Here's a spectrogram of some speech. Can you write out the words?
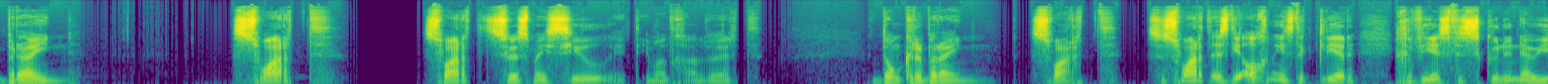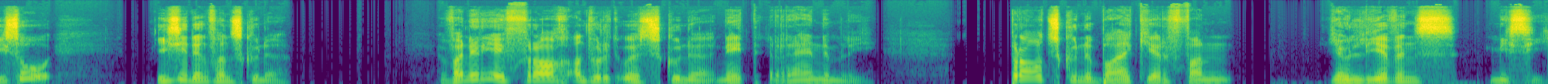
Bruin. Swart Swart soos my siel, het iemand geantwoord. Donkerbruin, swart. So swart is die algemeenste kleur gewees vir skoene. Nou hierso hier's die ding van skoene. Wanneer jy vraag antwoord oor skoene net randomly, praat skoene baie keer van jou lewensmissie.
